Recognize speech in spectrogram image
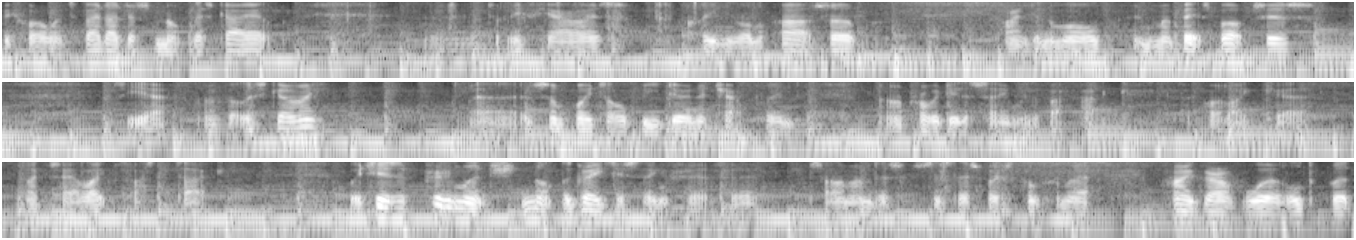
before I went to bed I just knocked this guy out. Uh, it took me a few hours cleaning all the parts up finding them all in my bits boxes. So yeah, I've got this guy. Uh, at some point I'll be doing a chaplain and I'll probably do the same with the backpack I quite like, uh, like I say, I like fast attack which is pretty much not the greatest thing for, for salamanders since they're supposed to come from a high grav world but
